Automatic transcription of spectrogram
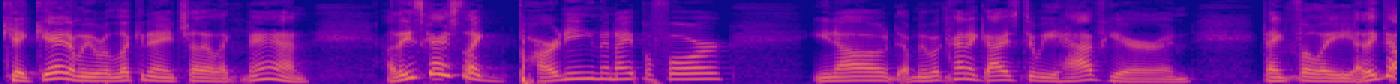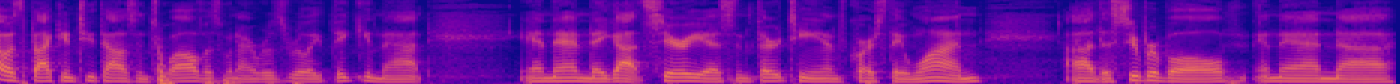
kick in and we were looking at each other like, man, are these guys like partying the night before? You know, I mean, what kind of guys do we have here? And thankfully, I think that was back in 2012 is when I was really thinking that. And then they got serious in 13. And of course, they won uh, the Super Bowl. And then, uh,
